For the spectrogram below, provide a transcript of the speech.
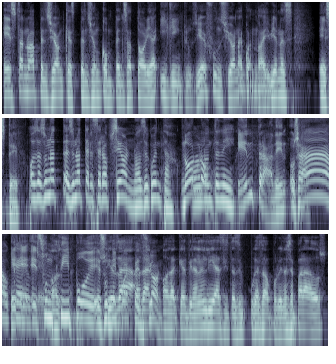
esta nueva pensión que es pensión compensatoria y que inclusive funciona cuando hay bienes, este, O sea, es una, es una tercera opción, ¿no has de cuenta? no, ¿O no, no entendí. Entra, de- o sea, Ah, ok, eh, eh, ok. es un O tipo de, es un Sí, o tipo sea, de o sea, pensión. O sea, que al final del día, si estás casado por bienes separados,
